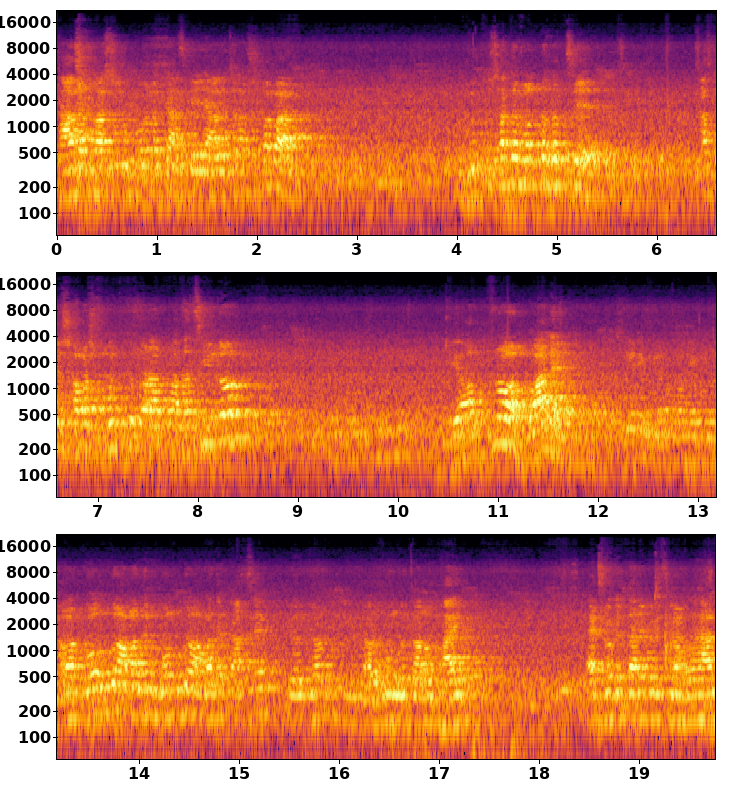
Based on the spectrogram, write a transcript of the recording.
শাহাদ বার্ষিক উপলক্ষে আজকে এই আলোচনা সভা গুরুত্বের সাথে বলতে হচ্ছে, আজকে সভা সমর্থিত করার কথা ছিল। অত্র আমার বন্ধু, আমাদের বন্ধু, আমাদের কাছে কেউজন বন্ধু ভাই খান।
